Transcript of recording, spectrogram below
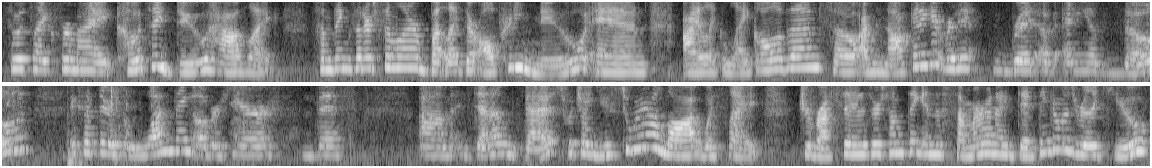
So it's like for my coats I do have like some things that are similar but like they're all pretty new and I like like all of them so I'm not gonna get rid of, rid of any of those except there's one thing over here this um, denim vest, which I used to wear a lot with like dresses or something in the summer and I did think it was really cute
